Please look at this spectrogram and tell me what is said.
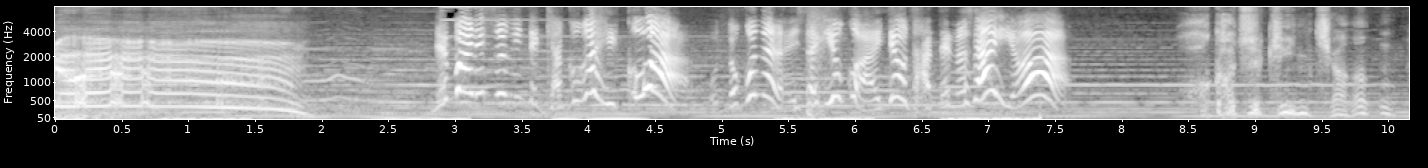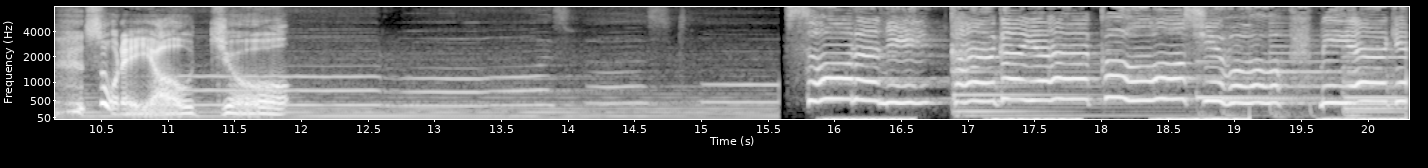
ぬ。粘りすぎて客が引くわ。男なら潔く相手を立てなさいよ。そずきんちゃん。それやおちょ。に輝く星を見上げ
